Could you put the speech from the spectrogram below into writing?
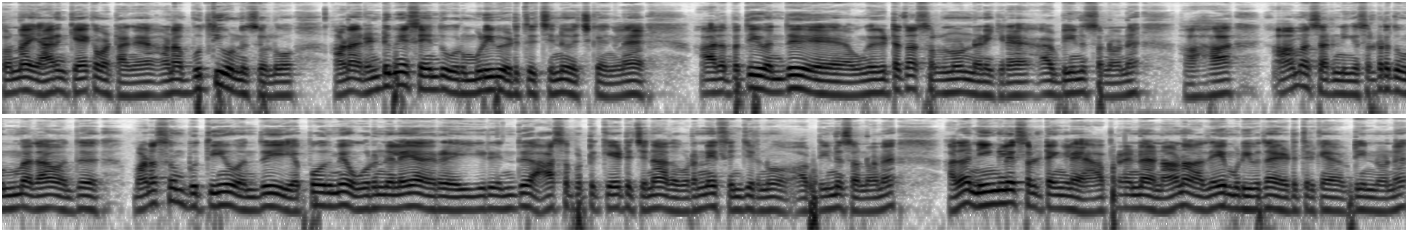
சொன்னால் யாரும் கேட்க மாட்டாங்க. ஆனால் புத்தி ஒன்று சொல்லும். ஆனால் ரெண்டுமே சேர்ந்து ஒரு முடிவு எடுத்துச்சுன்னு வச்சுக்கோங்களேன். அதை பற்றி வந்து உங்ககிட்ட தான் சொல்லணும்னு நினைக்கிறேன் அப்படின்னு சொன்னோன்னே ஆஹா ஆமாம் சார் நீங்கள் சொல்கிறது உண்மை தான் வந்து மனசும் புத்தியும் வந்து எப்போதுமே ஒரு நிலையாக இரு இருந்து ஆசைப்பட்டு கேட்டுச்சுன்னா அதை உடனே செஞ்சிடணும் அப்படின்னு சொன்னோன்னே அதான் நீங்களே சொல்லிட்டீங்களே அப்புறம் என்ன? நானும் அதே முடிவு தான் எடுத்திருக்கேன் அப்படின்னோடனே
